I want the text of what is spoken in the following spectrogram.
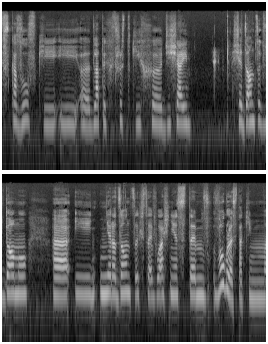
wskazówki i e, dla tych wszystkich e, dzisiaj siedzących w domu i nie radzących sobie właśnie z tym, w ogóle z takim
